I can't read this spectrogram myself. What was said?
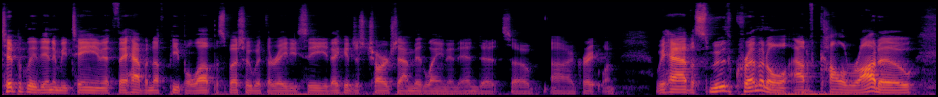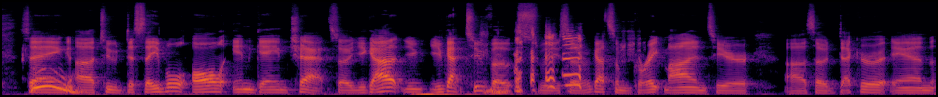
typically the enemy team, if they have enough people up, especially with their ADC, they could just charge down mid lane and end it. So, uh, great one. We have a smooth criminal out of Colorado saying uh, to disable all in-game chat. So you got you you've got two votes. so we've got some great minds here. Uh, so Decker and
